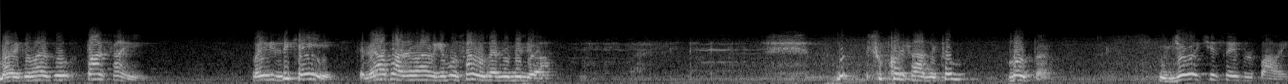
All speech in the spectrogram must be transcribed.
चयो तूं पास आहीं वरी लिखियईं त नापास वारनि खे पोइ साम्हूं दर्जो मिलियो आहे शुखर सां ॾिठो मौत जो इच्छे सही पियो पावे।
